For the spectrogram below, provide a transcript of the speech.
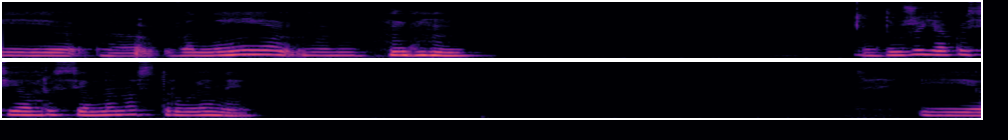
І е, вони дуже якось і агресивно настроєні. І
